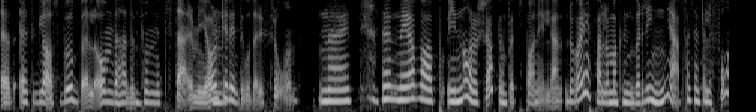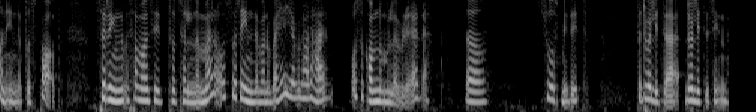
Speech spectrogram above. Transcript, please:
ett, ett glas bubbel om det hade Mm. funnits där, men jag Mm. orkade inte gå därifrån. Nej. När, när jag var på, i Norrköping på ett spa nyligen, då var det i alla fall om man kunde bara ringa. Det fanns en telefon inne på spat. Så ringde sa man sitt hotellnummer och så ringde man och bara hej jag vill ha det här. Och så kom de och levererade. Ja. Så smidigt. Så det var lite, det var lite synd.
